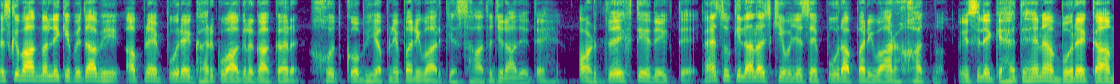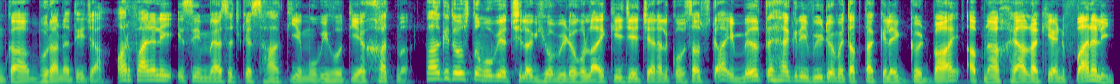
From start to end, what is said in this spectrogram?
इसके बाद मल्लिक के पिता भी अपने पूरे घर को आग लगाकर खुद को भी अपने परिवार के साथ जला देते हैं और देखते देखते पैसों की लालच की वजह से पूरा परिवार खत्म। इसलिए कहते हैं ना, बुरे काम का बुरा नतीजा। और फाइनली इसी मैसेज के साथ ये मूवी होती है खत्म। बाकी दोस्तों मूवी अच्छी लगी हो वीडियो को लाइक कीजिए चैनल को सब्सक्राइब मिलते हैं अगली वीडियो में, तब तक के लिए गुड बाय अपना ख्याल रखिए and finally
